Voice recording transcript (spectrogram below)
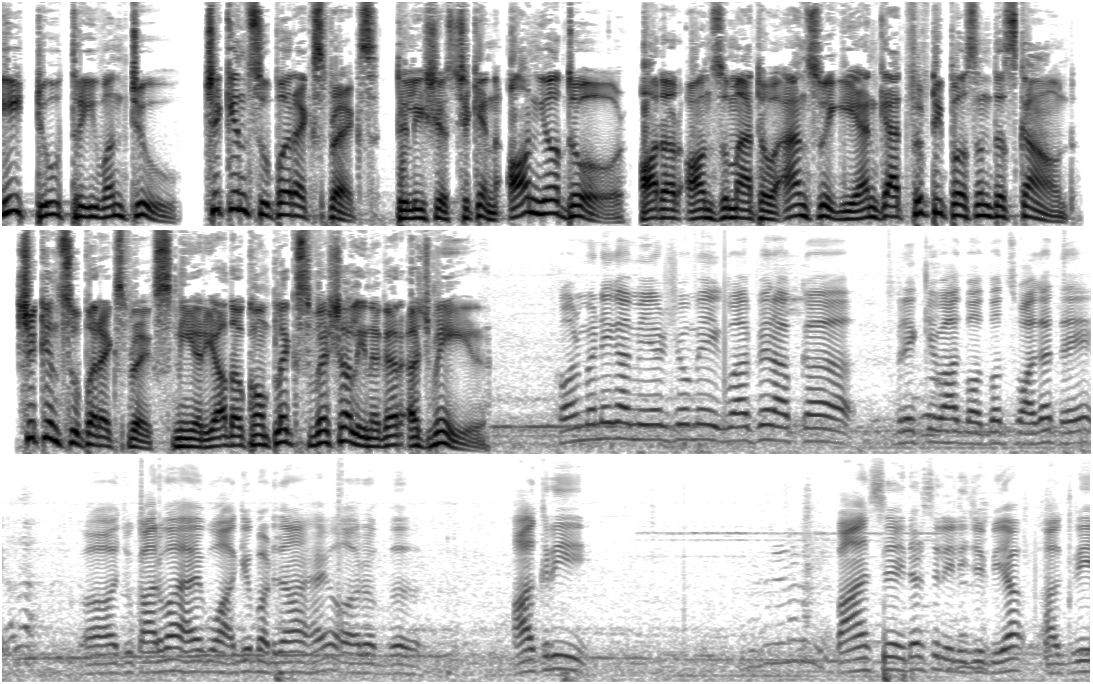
eight two three one two chicken super express delicious chicken on your door order on Zomato and Swiggy and get 50% discount. Chicken Super Express near Yadav Complex, Vaishali Nagar, Ajmer. कौन बनेगा मेयर शो में? एक बार फिर आपका ब्रेक के बाद बहुत बहुत स्वागत है। जो कारवा है, वो आगे बढ़ रहा है और अब आखिरी पाँच से इधर से ले लीजिए भैया। आखिरी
